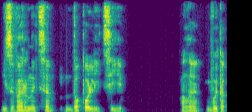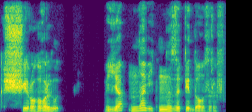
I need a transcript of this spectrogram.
і звернеться до поліції. Але ви так щиро говорили. Я навіть не запідозрив.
